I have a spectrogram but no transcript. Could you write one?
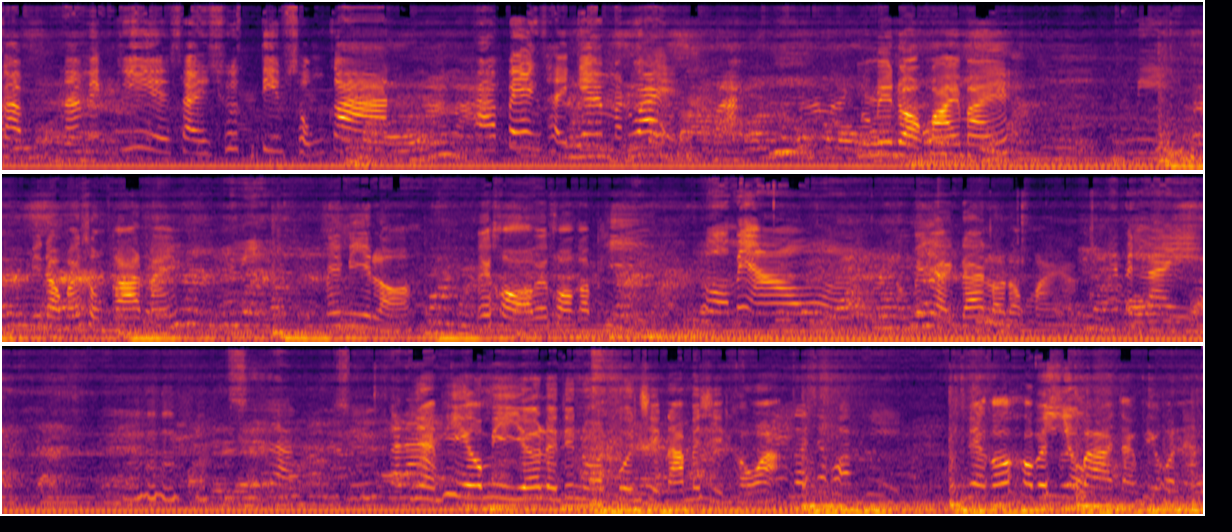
กกับน้าเมกกี้ใส่ชุดตีมสงกรารทาแป้งใส่แก้มมาด้วยหนูมีดอกไม้ไหมมีมีดอกไม้สงกรารไหมไม่มีเหรอ ไปขอไปขอกับพี่เธอไม่เอา หนูไม่อยากได้เหรอดอกไม้อะไม่เป็นไรเสื้อซื้อก็ได้เนี่ยพี่เขามีเยอะเลยที่หนูเอาปืนฉีดน้ำไปฉีดเขาอะโดยเฉพาะพี่เนี่ยก็เขาไปซื้อมาจากพี่คนเนี้ย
